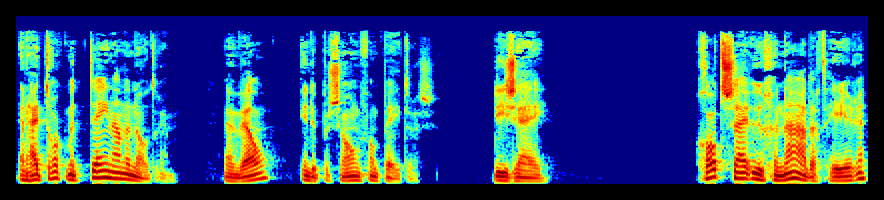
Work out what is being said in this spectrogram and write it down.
En hij trok meteen aan de noodrem. En wel in de persoon van Petrus. Die zei: God zij u genadigd, heren,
